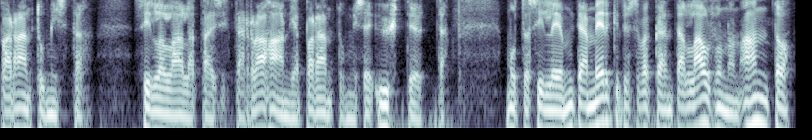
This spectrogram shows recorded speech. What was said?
parantumista sillä lailla, tai siis rahan ja parantumisen yhteyttä, mutta sillä ei ole mitään merkitystä, vaikka hän tämän lausunnon anto,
